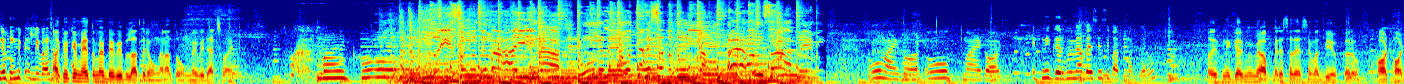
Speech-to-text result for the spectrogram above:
चाहूँगी पहली बार हाँ क्योंकि मैं तुम्हें बेबी बुलाते रहूँगा ना तो maybe that's why my god my god oh my god इतनी गर्मी में आप ऐसी ऐसी बातें मत करो। और इतनी गर्मी में आप मेरे साथ ऐसे मत बिहेव करो। हॉट हॉट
